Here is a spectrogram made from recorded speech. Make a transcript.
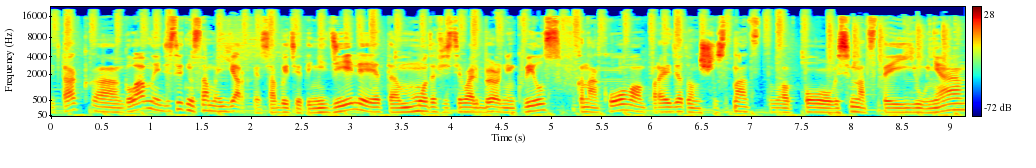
Итак, э, главное и действительно самое яркое событие этой недели – это мотофестиваль Burning Wheels в Конаково. Пройдет он с 16 по 18 июня.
